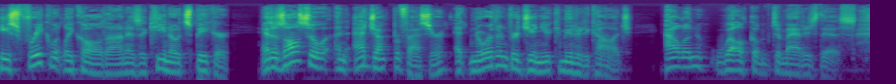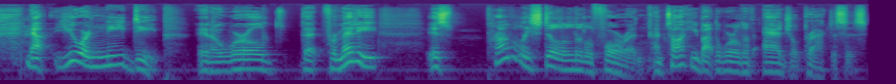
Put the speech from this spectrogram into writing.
He's frequently called on as a keynote speaker and is also an adjunct professor at Northern Virginia Community College. Alan, welcome to Manage This. Now, you are knee deep in a world that for many is probably still a little foreign. I'm talking about the world of agile practices.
